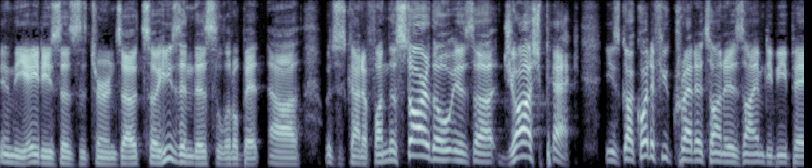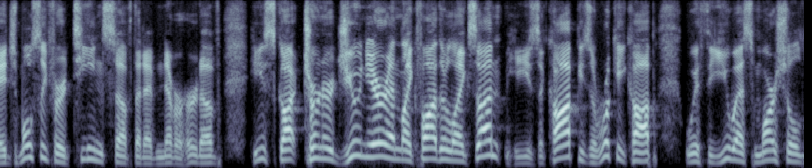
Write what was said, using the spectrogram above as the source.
in the 80s, as it turns out. So he's in this a little bit, uh, which is kind of fun. The star, though, is uh, Josh Peck. He's got quite a few credits on his IMDb page, mostly for teen stuff that I've never heard of. He's Scott Turner Jr., and like father, like son, he's a cop. He's a rookie cop with the U.S. Marshal,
